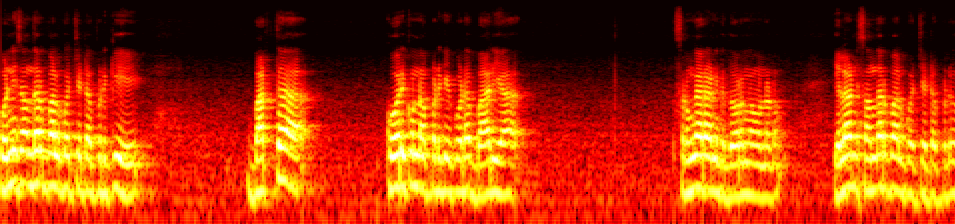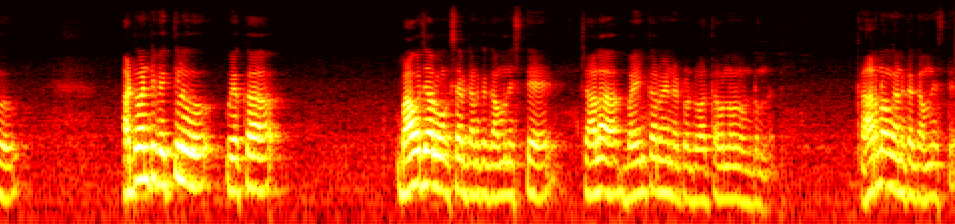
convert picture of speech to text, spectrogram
కొన్ని సందర్భాలకు వచ్చేటప్పటికి భర్త కోరికున్నప్పటికీ కూడా భార్య శృంగారానికి దూరంగా ఉండడం ఇలాంటి సందర్భాలకు వచ్చేటప్పుడు అటువంటి వ్యక్తులు యొక్క భావజాలం ఒకసారి కనుక గమనిస్తే చాలా భయంకరమైనటువంటి వాతావరణంలో ఉంటుంది. కారణం కనుక గమనిస్తే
